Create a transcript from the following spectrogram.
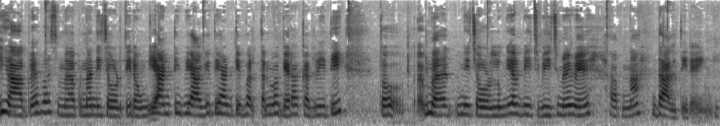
यहाँ पे बस मैं अपना निचोड़ती रहूँगी। आंटी भी आ गई थी, आंटी बर्तन वगैरह कर रही थी तो मैं निचोड़ लूँगी और बीच बीच में मैं अपना डालती रहेंगी।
